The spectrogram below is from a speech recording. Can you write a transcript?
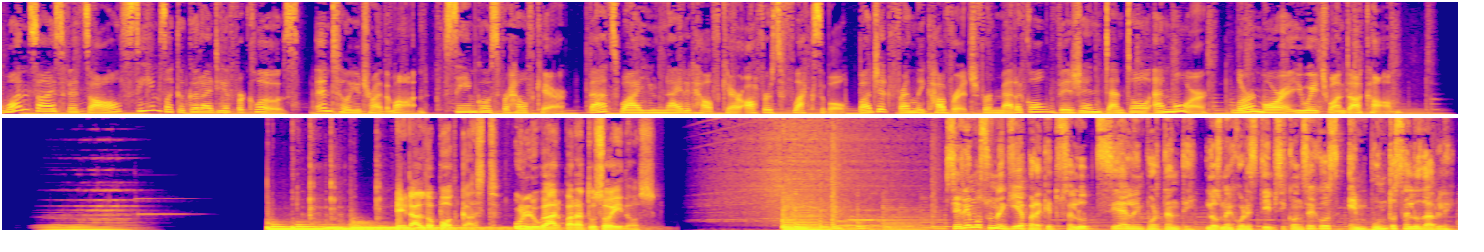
One size fits all seems like a good idea for clothes until you try them on. Same goes for healthcare. That's why United Healthcare offers flexible, budget friendly coverage for medical, vision, dental, and more. Learn more at uh1.com. Heraldo Podcast, un lugar para tus oídos. Seremos una guía para que tu salud sea lo importante. Los mejores tips y consejos en punto saludable.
